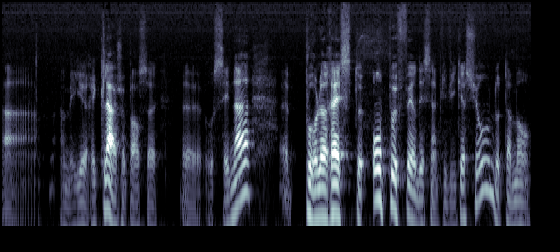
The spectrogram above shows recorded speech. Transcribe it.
À, un meilleur éclat, je pense, euh, au Sénat. Pour le reste, on peut faire des simplifications, notamment,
